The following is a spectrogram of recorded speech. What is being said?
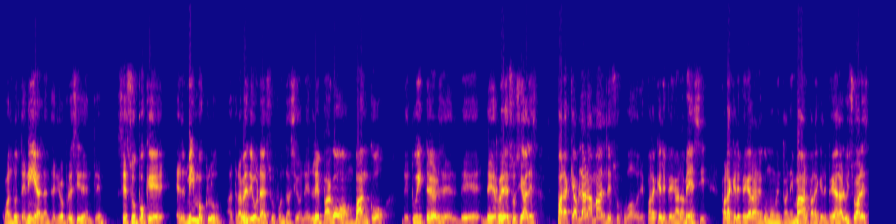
cuando tenía el anterior presidente, se supo que el mismo club, a través de una de sus fundaciones, le pagó a un banco de Twitter, de, redes sociales, para que hablara mal de sus jugadores, para que le pegara a Messi, para que le pegara en algún momento a Neymar, para que le pegara a Luis Suárez,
